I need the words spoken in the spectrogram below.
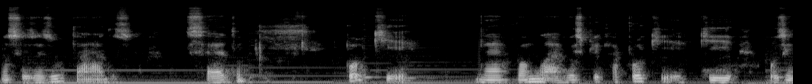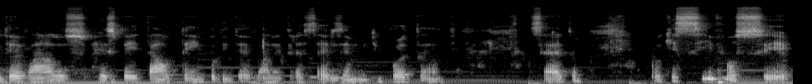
nos seus resultados, certo? Por quê? Né? Vamos lá, vou explicar por quê que os intervalos, respeitar o tempo de intervalo entre as séries é muito importante certo? Porque se você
